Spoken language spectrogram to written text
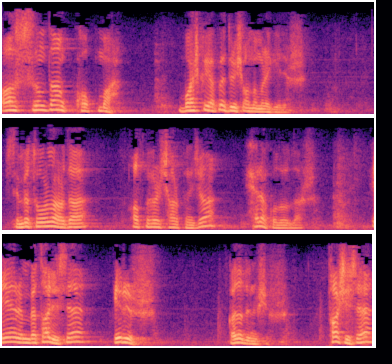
aslından kopma başka yapıya dönüş anlamına gelir. İşte meteorlar da atmosfere çarpınca helak olurlar. Eğer metal ise erir. Gaza dönüşür. Taş ise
